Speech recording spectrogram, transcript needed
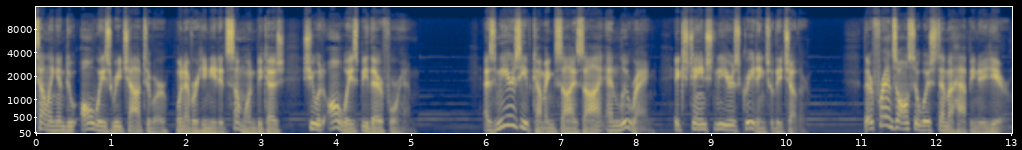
telling him to always reach out to her whenever he needed someone because she would always be there for him. As New Year's Eve coming, Zai Zai and Lu Rang exchanged New Year's greetings with each other. Their friends also wished them a Happy New Year,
